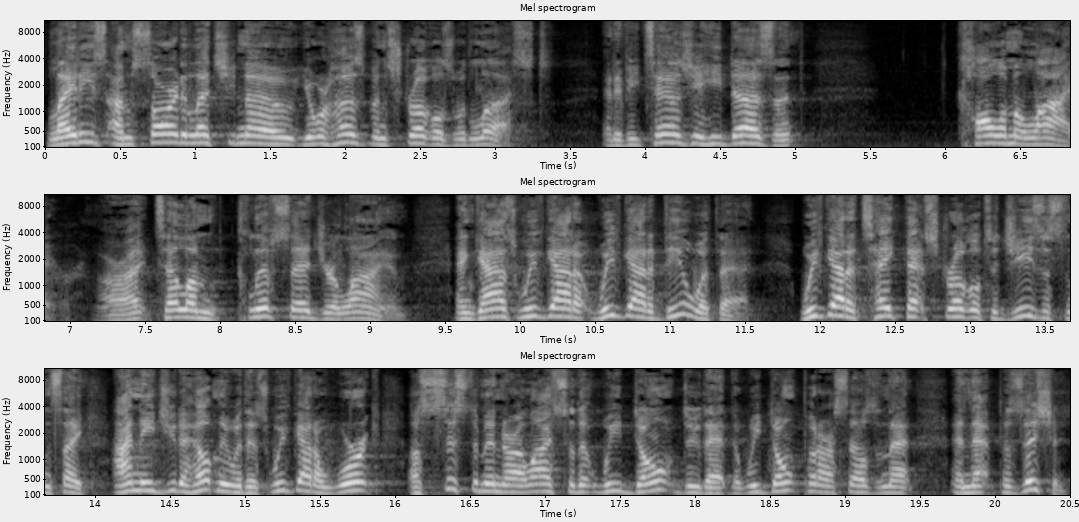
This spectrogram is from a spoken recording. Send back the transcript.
Ladies, I'm sorry to let you know your husband struggles with lust. And if he tells you he doesn't, call him a liar. All right? Tell him Cliff said you're lying. And guys, we've got to, we've got to deal with that. We've got to take that struggle to Jesus and say, I need you to help me with this. We've got to work a system into our life so that we don't do that, that we don't put ourselves in that, in that position.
